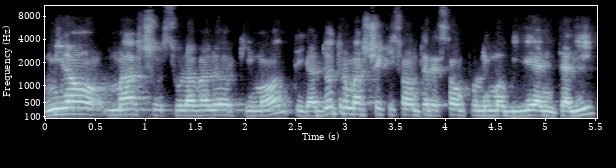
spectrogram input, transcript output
Milan marche sous la valeur qui monte. Il y a d'autres marchés qui sont intéressants pour l'immobilier en Italie,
